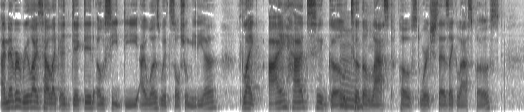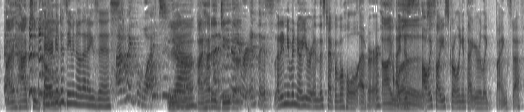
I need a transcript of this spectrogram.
I never realized how like addicted OCD I was with social media. Like I had to go to hmm. the last post where it says like last post. I had to go. Erica doesn't even know that exists. I'm like, what? yeah, Yeah. I had to I didn't do even know that. you were in this. I didn't even know you were in this type of a hole ever. I I was. just always saw you scrolling and thought you were like buying stuff.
